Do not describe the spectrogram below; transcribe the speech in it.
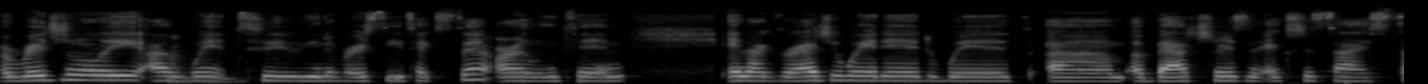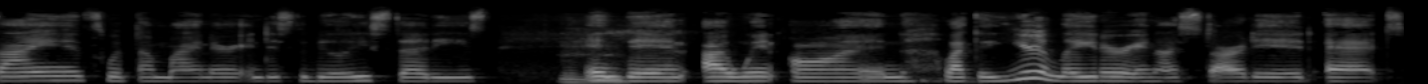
originally, I went to University of Texas at Arlington, and I graduated with um, a bachelor's in exercise science with a minor in disability studies. Mhm. And then I went on like a year later, and I started at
